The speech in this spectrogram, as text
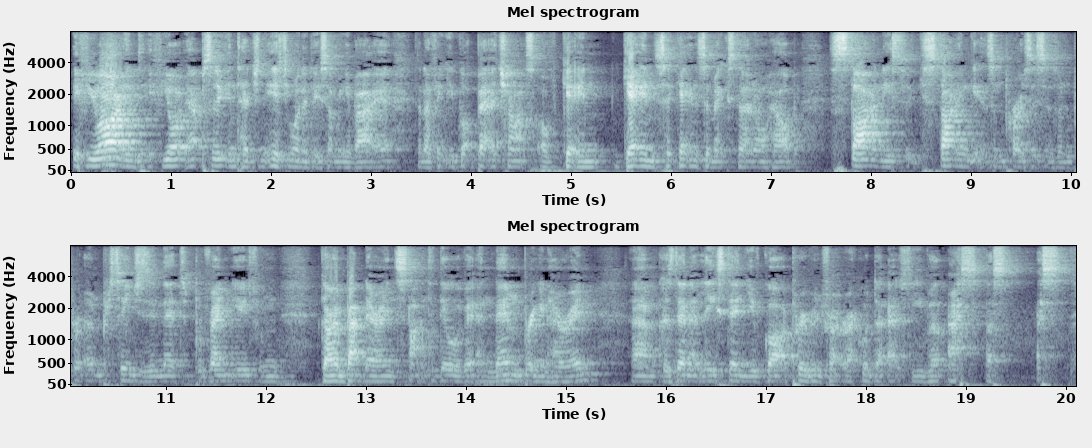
If you are, in, if your absolute intention is you want to do something about it, then I think you've got a better chance of getting getting getting some external help, starting these, starting getting some processes and, and procedures in there to prevent you from going back there and starting to deal with it, and then bringing her in because um, then at least then you've got a proven track record that actually as, as, as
